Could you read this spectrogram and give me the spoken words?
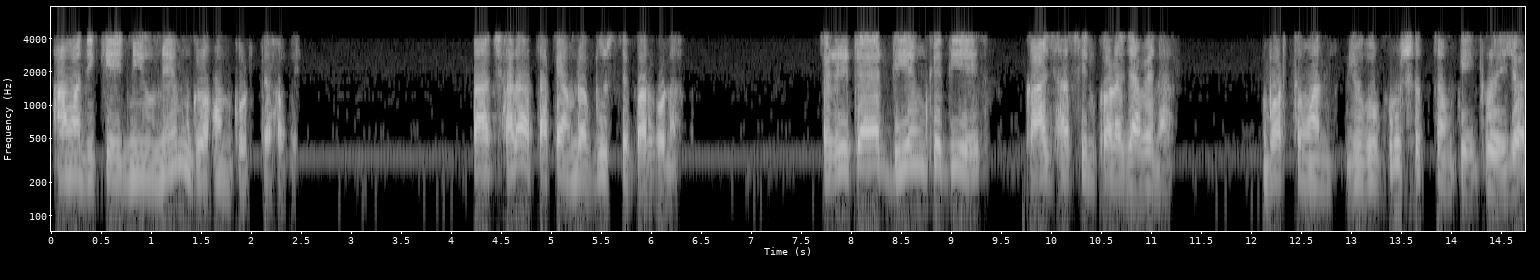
আমাদেরকে নিউ নেম গ্রহণ করতে হবে। তাছাড়া তাকে আমরা বুঝতে পারব না। রিটায়ার্ড ডিএম কে দিয়ে কাজ হাসিল করা যাবে না। বর্তমান যুগ পুরুষোত্তমকেই প্রয়োজন।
